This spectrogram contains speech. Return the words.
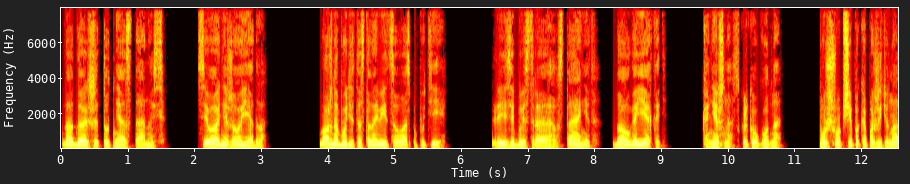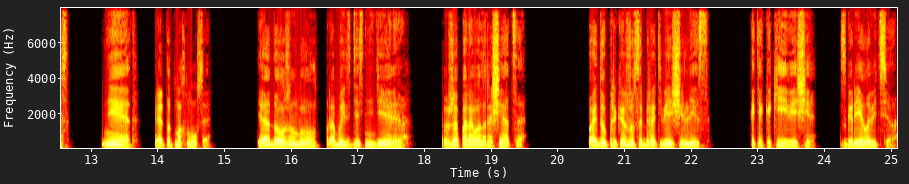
«Но дольше тут не останусь. Сегодня же уеду. Можно будет остановиться у вас по пути. Лизи быстро устанет. Долго ехать». «Конечно, сколько угодно. Можешь вообще пока пожить у нас». «Нет», — этот махнулся. «Я должен был пробыть здесь неделю. Уже пора возвращаться. Пойду прикажу собирать вещи, Лиз. Хотя какие вещи? Сгорело ведь все.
